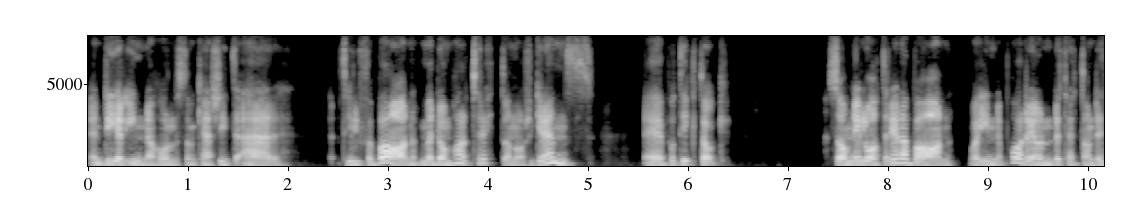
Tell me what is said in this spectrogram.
en del innehåll som kanske inte är till för barn men de har 13-årsgräns eh, på TikTok. Så om ni låter era barn vara inne på det under 13, det,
